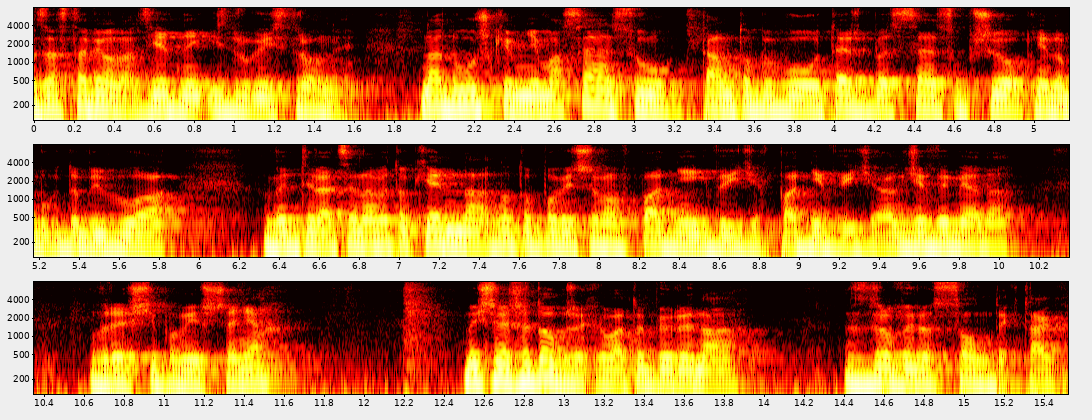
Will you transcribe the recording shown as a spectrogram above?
zastawiona z jednej i z drugiej strony. Nad łóżkiem nie ma sensu, tam to by było też bez sensu przy oknie, no bo gdyby była wentylacja nawet okienna, no to powietrze Wam wpadnie i wyjdzie, wpadnie, wyjdzie. A gdzie wymiana w reszcie pomieszczenia? Myślę, że dobrze chyba to biorę na zdrowy rozsądek, tak?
